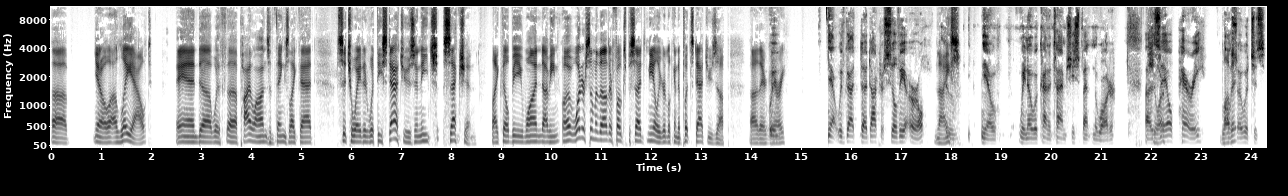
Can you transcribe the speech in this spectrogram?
uh, you know, a layout, and uh, with uh, pylons and things like that situated with these statues in each section. Like there'll be one. I mean, uh, what are some of the other folks besides Neal you're looking to put statues up uh, there, We- Gary? Yeah, we've got uh, Dr. Sylvia Earle. Nice. who, you know, we know what kind of time she spent in the water. Uh, Sure. Zale Parry, Love it. also, which is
